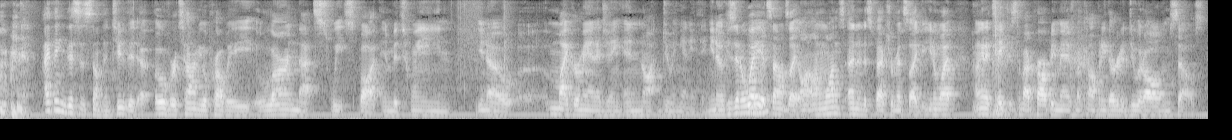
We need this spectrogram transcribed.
I think this is something too that uh, over time you'll probably learn that sweet spot in between, you know, uh, micromanaging and not doing anything. You know, because in a way it sounds like on, on one end of the spectrum, it's like, you know what, I'm going to take this to my property management company. They're going to do it all themselves.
